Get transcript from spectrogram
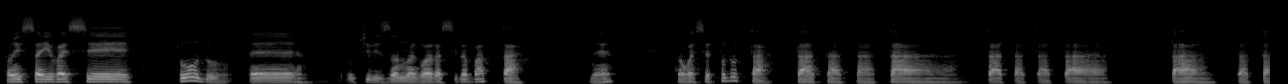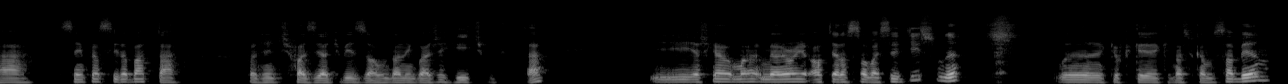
Então isso aí vai ser tudo é, utilizando agora a sílaba tá, né? Então vai ser tudo tá, tá, tá, tá, tá, tá, tá, tá, tá, tá, tá, tá, sempre a sílaba tá, para a gente fazer a divisão da linguagem rítmica, tá? E acho que a maior alteração vai ser disso, né? Uh, que eu fiquei, que nós ficamos sabendo.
